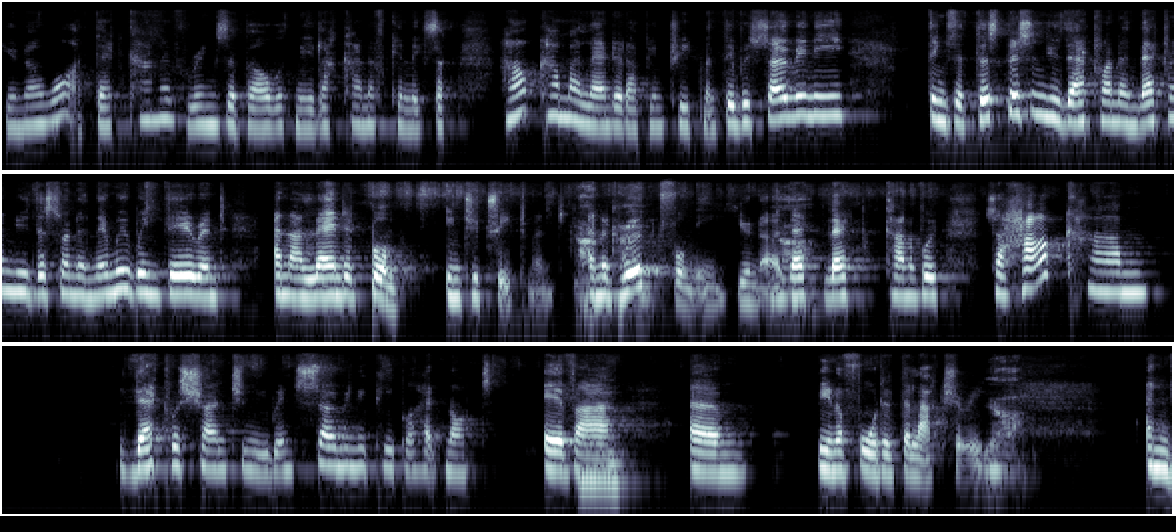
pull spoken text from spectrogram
you know what? That kind of rings a bell with me. That kind of connects. Like, how come I landed up in treatment? There were so many things that this person knew that one and that one knew this one, and then we went there and and I landed boom into treatment, okay. and it worked for me. You know yeah. that that kind of worked. So how come that was shown to me when so many people had not ever mm. um, been afforded the luxury? Yeah, and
